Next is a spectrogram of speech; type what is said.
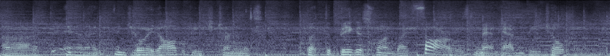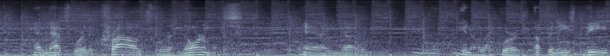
uh, and I enjoyed all the beach tournaments. But the biggest one by far was the Manhattan Beach Open. And that's where the crowds were enormous. And, uh, you know, like we're up in East Beach,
